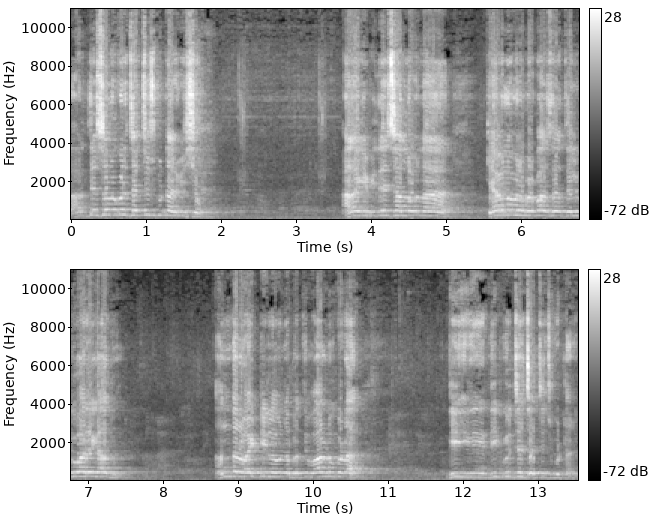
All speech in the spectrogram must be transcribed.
భారతదేశంలో కూడా చర్చించుకుంటారు ఈ విషయం. అలాగే విదేశాల్లో ఉన్న కేవలం మన ప్రభాస్ తెలుగు వారే కాదు అందరూ ఐటీలో ఉన్న ప్రతి వాళ్ళు కూడా దీని దీని గురించే చర్చించుకుంటారు.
